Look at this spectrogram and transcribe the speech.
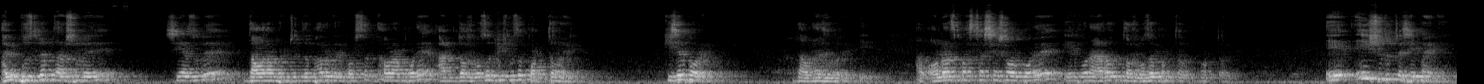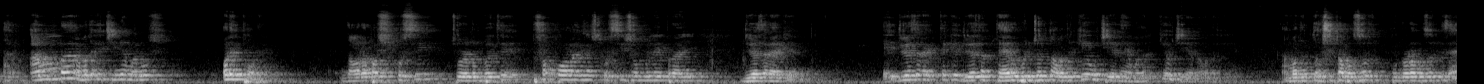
আমি বুঝলাম যে আসলে সে আসলে দাওরা পর্যন্ত ভালো করে পড়ছে দাওরা পরে আট দশ বছর, বিশ বছর পড়তে হয়। কিসের পরে? দাওরা যে পরে। আর অনার্স মাস্টার শেষ হওয়ার পরে এরপরে আরও দশ বছর পড়তে পড়তে হয়। এই সুযোগটা সে পায়নি। আর আমরা আমাদেরকে চীনা মানুষ অনেক পড়ে। দাওরা পাস করছি, চুরানব্বইতে সব পড়ালেখা করছি, সব মিলে প্রায় দুই হাজার একে। এই দুই হাজার এক থেকে দুই হাজার তেরো পর্যন্ত আমাদের কেউ চিনে নেই, আমাদের কেউ চিনে না আমাদেরকে। আমাদের দশটা বছর, পনেরোটা বছর গেছে,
